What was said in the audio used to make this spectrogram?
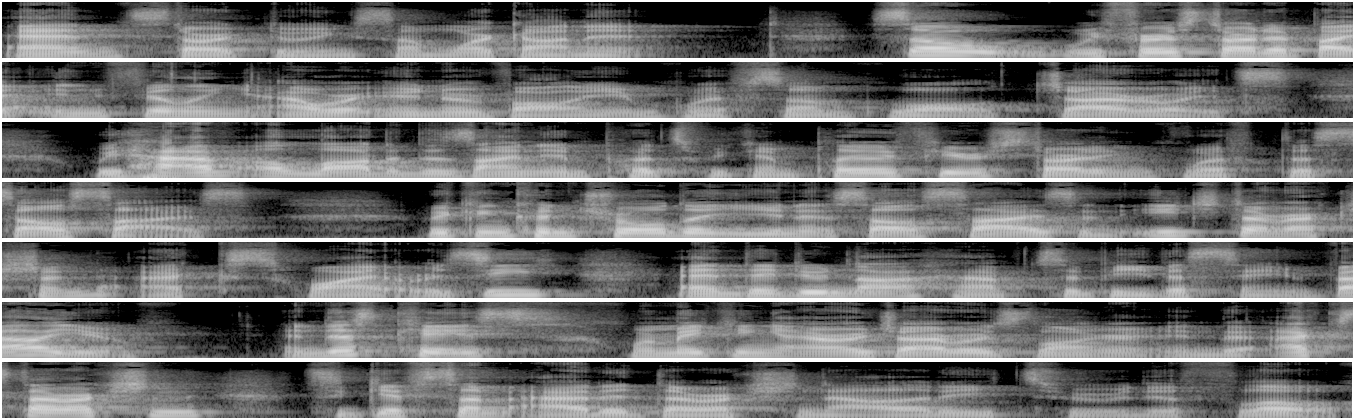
and start doing some work on it. So we first started by infilling our inner volume with some wall gyroids. We have a lot of design inputs we can play with here, starting with the cell size. We can control the unit cell size in each direction, x, y, or z, and they do not have to be the same value. In this case, we're making our gyroids longer in the x direction to give some added directionality to the flow.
